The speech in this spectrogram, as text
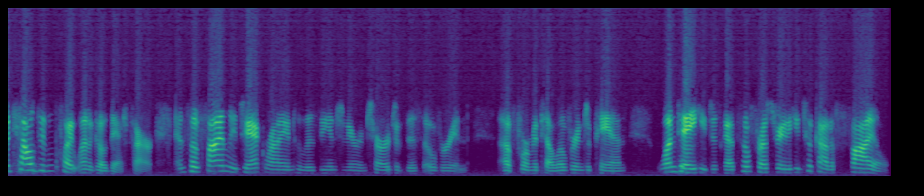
Mattel didn't quite want to go that far. And so finally, Jack Ryan, who was the engineer in charge of this over in uh, for Mattel over in Japan, one day he just got so frustrated he took out a file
